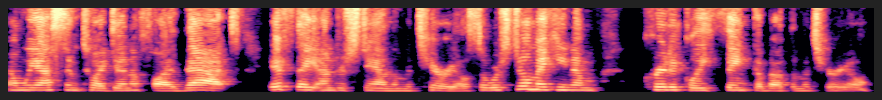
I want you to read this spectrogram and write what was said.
And we ask them to identify that if they understand the material. So we're still making them critically think about the material.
